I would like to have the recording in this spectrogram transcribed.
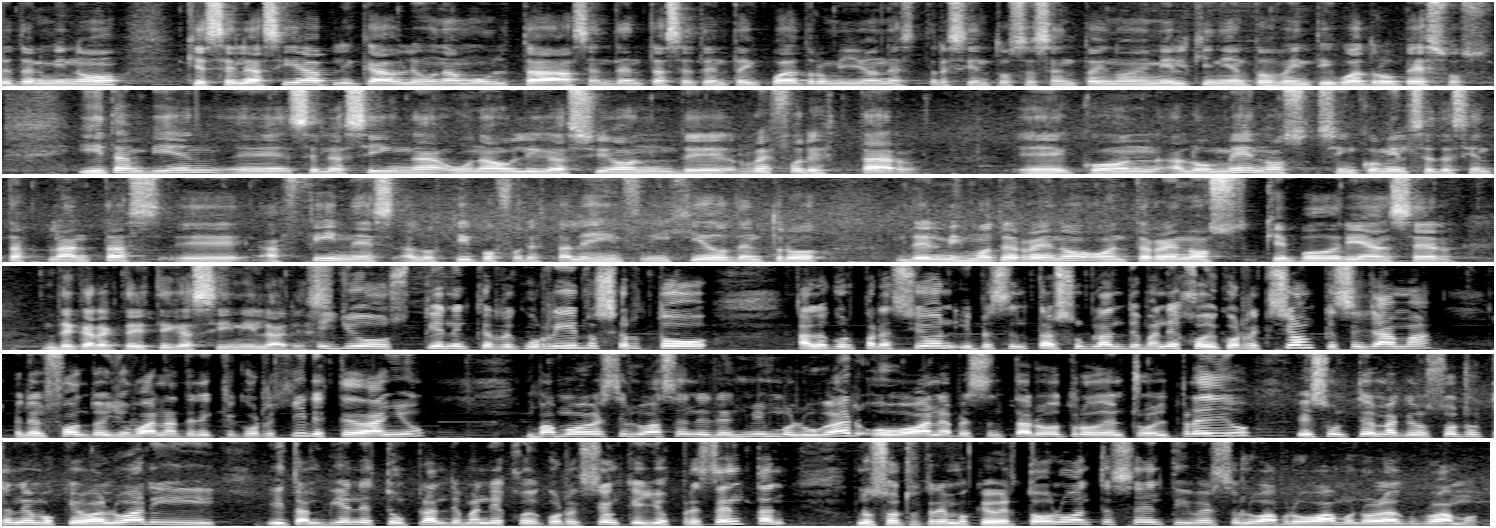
determinó que se le hacía aplicable una multa ascendente a 74.369.524 pesos y también eh, se le asigna una obligación de reforestar eh, con a lo menos 5.700 plantas eh, afines a los tipos forestales infringidos dentro del mismo terreno o en terrenos que podrían ser de características similares. Ellos tienen que recurrir, ¿no es cierto?, a la corporación y presentar su plan de manejo de corrección, que se llama, en el fondo ellos van a tener que corregir este daño. Vamos a ver si lo hacen en el mismo lugar o van a presentar otro dentro del predio. Es un tema que nosotros tenemos que evaluar y, también este es un plan de manejo de corrección que ellos presentan. Nosotros tenemos que ver todos los antecedentes y ver si lo aprobamos o no lo aprobamos.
